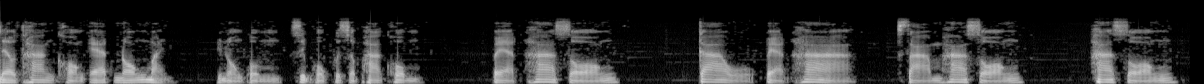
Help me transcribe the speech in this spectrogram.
แนวทางของแอดน้องใหม่ พี่น้องผม 16 พฤษภาคม 852 985 352 52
